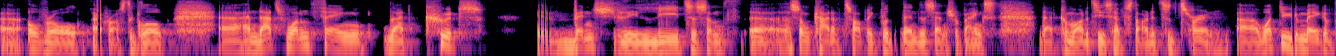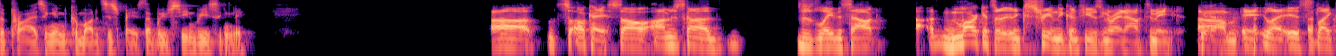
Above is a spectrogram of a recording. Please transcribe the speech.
uh, overall across the globe. Uh, and that's one thing that could eventually lead to some uh, some kind of topic within the central banks that commodities have started to turn. Uh, what do you make of the pricing in commodity space that we've seen recently? Uh, so, okay, so I'm just gonna just lay this out. Uh, markets are extremely confusing right now to me. Yeah. Um, it, like it's like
